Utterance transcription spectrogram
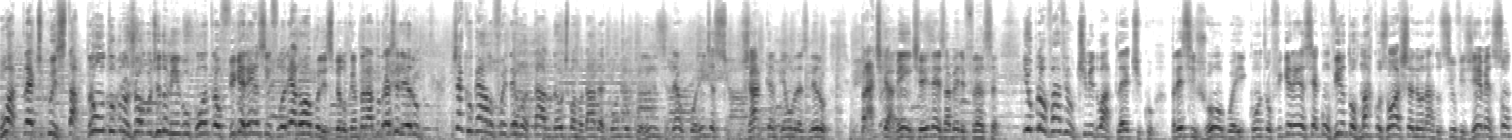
O Atlético está pronto para o jogo de domingo contra o Figueirense em Florianópolis pelo Campeonato Brasileiro, já que o Galo foi derrotado na última rodada contra o Corinthians, né? O Corinthians já campeão brasileiro praticamente aí, né, Isabelle França? E o provável time do Atlético para esse jogo aí contra o Figueirense é com Vitor, Marcos Rocha, Leonardo Silva e Gemerson,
